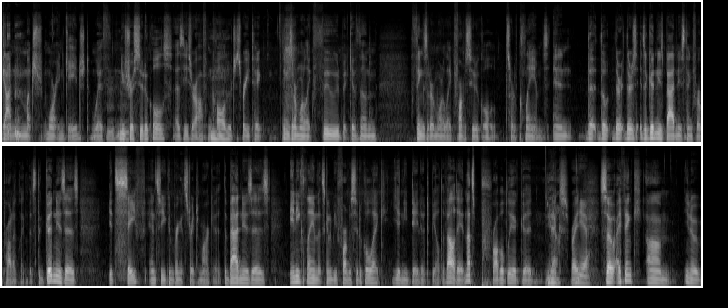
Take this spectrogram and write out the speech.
gotten much more engaged with mm-hmm. nutraceuticals, as these are often mm-hmm. called, which is where you take things that are more like food but give them things that are more like pharmaceutical sort of claims. And the the there, there's it's a good news bad news thing for a product like this. The good news is it's safe and so you can bring it straight to market. The bad news is any claim that's going to be pharmaceutical like you need data to be able to validate and that's probably a good Yeah. mix right Yeah. so i think um, you know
